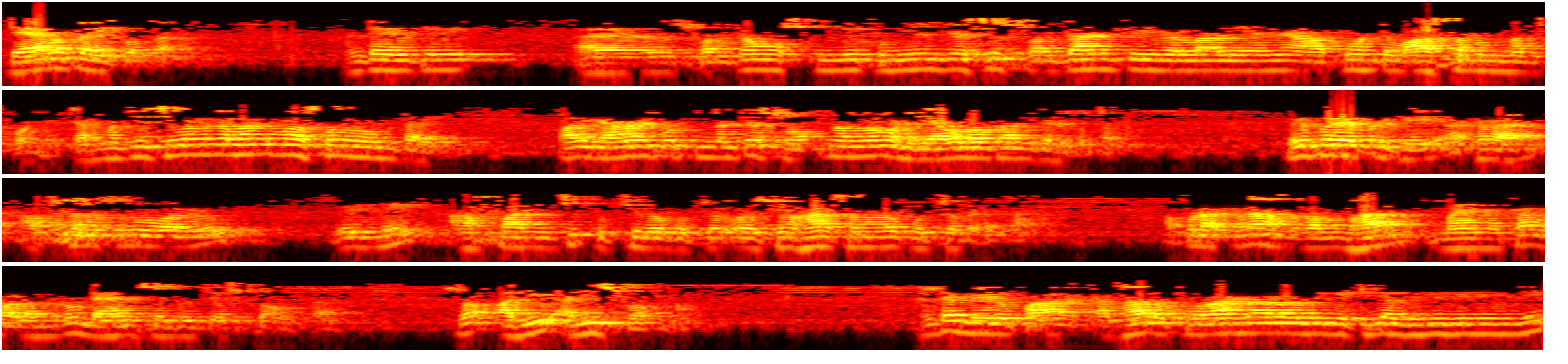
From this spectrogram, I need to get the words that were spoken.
దేవత అయిపోతారు. అంటే ఏమిటి? స్వర్గం వస్తుంది పుణ్యం చేసి స్వర్గానికి వెళ్ళాలి అనే అటువంటి వాసన ఉందనుకోండి. కర్మ చేసే వాళ్ళకి అలాంటి వాసనలు ఉంటాయి. వాళ్ళకి ఏమైపోతుందంటే స్వప్నంలో వాడు దేవలోకానికి వెళ్ళిపోతారు. వెళ్ళిపోయేప్పటికీ అక్కడ అప్సరసులు వాళ్ళు వీడిని ఆహ్వానించి కుర్చీలో కూర్చో సింహాసనంలో కూర్చోబెడతారు. అప్పుడు అక్కడ బ్రహ్మ మైనక వాళ్ళందరూ డ్యాన్స్ ఎందుకు చేస్తూ ఉంటారు. సో అది అది స్వప్నం. అంటే మీరు పా- కథలు పురాణాలు అవి గట్టిగా విని విని విని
